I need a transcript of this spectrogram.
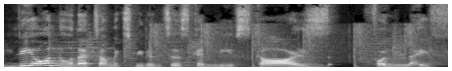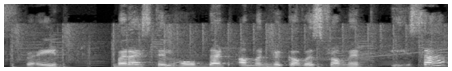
we all know that some experiences can leave scars for life right but I still hope that Aman recovers from it ASAP.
